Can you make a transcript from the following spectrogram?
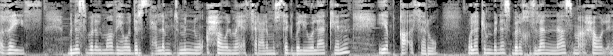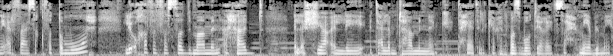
غيث بالنسبة للماضي هو درس تعلمت منه أحاول ما يأثر على مستقبلي ولكن يبقى أثره. ولكن بالنسبة لخذلان الناس ما أحاول أني أرفع سقف الطموح لأخفف الصدمة من أحد الأشياء اللي تعلمتها منك. تحياتي لك يا غيث. مزبوط يا غيث صح مية بالمية.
